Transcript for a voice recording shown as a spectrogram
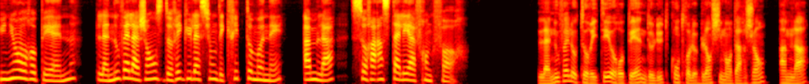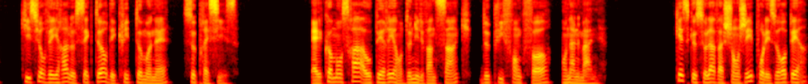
Union européenne, la nouvelle agence de régulation des crypto-monnaies, AMLA, sera installée à Francfort. La nouvelle autorité européenne de lutte contre le blanchiment d'argent, AMLA, qui surveillera le secteur des crypto-monnaies, se précise. Elle commencera à opérer en 2025, depuis Francfort, en Allemagne. Qu'est-ce que cela va changer pour les Européens?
